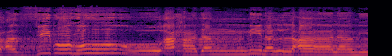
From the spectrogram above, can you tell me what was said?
أعذبه أحدا من العالمين.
